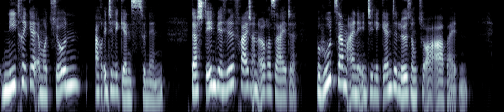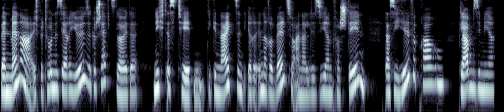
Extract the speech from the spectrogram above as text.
niedrige Emotionen auch Intelligenz zu nennen. Da stehen wir hilfreich an eurer Seite, behutsam eine intelligente Lösung zu erarbeiten. Wenn Männer, ich betone seriöse Geschäftsleute, nicht Ästheten, die geneigt sind, ihre innere Welt zu analysieren, verstehen, dass sie Hilfe brauchen, glauben Sie mir,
